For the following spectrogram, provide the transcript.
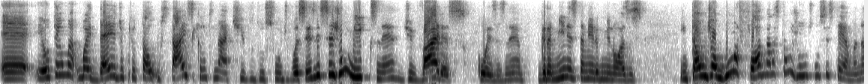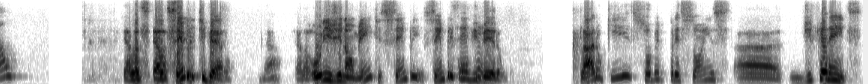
É, eu tenho uma, uma, ideia de que tal, os tais cantos nativos do sul de vocês eles sejam um mix, né, de várias coisas, né, gramíneas e também leguminosas. Então, de alguma forma, elas estão juntos no sistema, não? Elas, elas sempre tiveram, né? Elas originalmente sempre, sempre, sempre. conviveram. Claro que sob pressões ah, diferentes.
